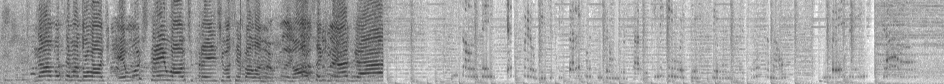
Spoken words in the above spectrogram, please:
Não, você mandou o áudio. Eu mostrei o áudio pra eles de você falando. Nossa, que cagada.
